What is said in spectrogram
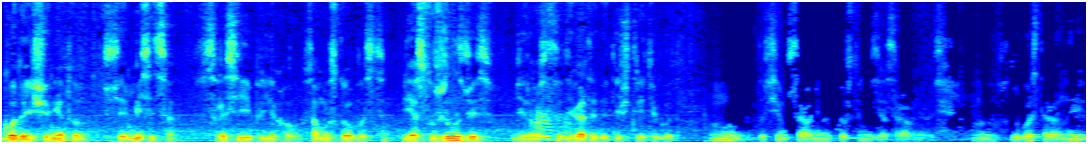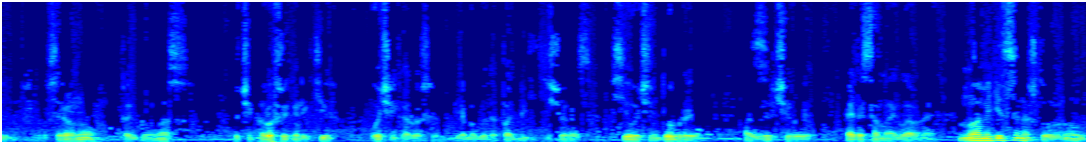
Года еще нету, 7 месяцев. С России приехал, в Самурской области. Я служил здесь, 99-2003 год. Ну, зачем сравнивать то, что нельзя сравнивать? Ну, с другой стороны, все равно, как бы у нас очень хороший коллектив, очень хороший. Я могу это подметить еще раз. Все очень добрые, отзывчивые. Это самое главное. Ну, а медицина что? Ну,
